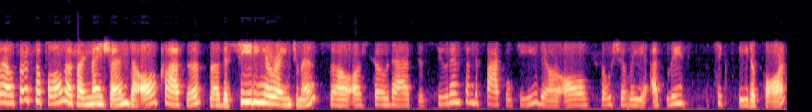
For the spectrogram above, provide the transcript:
Well, first of all, as I mentioned, all classes, uh, the seating arrangements uh, are so that the students and the faculty, they are all socially at least six feet apart.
